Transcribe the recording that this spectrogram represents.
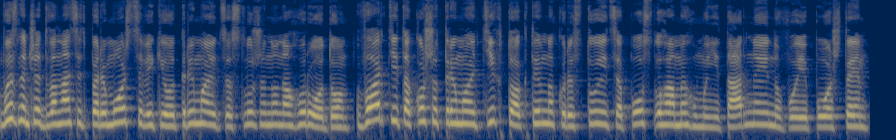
Визначать 12 переможців, які отримають заслужену нагороду. Варті також отримують ті, хто активно користується послугами гуманітарної нової пошти.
